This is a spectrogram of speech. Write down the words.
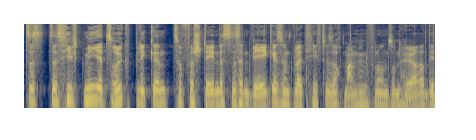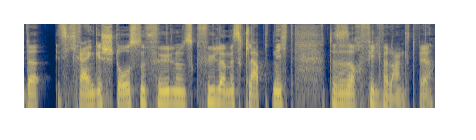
das, das hilft mir jetzt rückblickend zu verstehen, dass das ein Weg ist und vielleicht hilft es auch manchen von unseren Hörern, die da sich reingestoßen fühlen und das Gefühl haben, es klappt nicht, dass es auch viel verlangt wäre.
